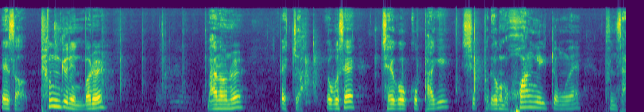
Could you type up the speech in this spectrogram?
그래서 평균인 뭐를 만 원을 뺐죠. 요것에 제곱 곱하기 10%. 요거는 호황일 경우에 분산.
